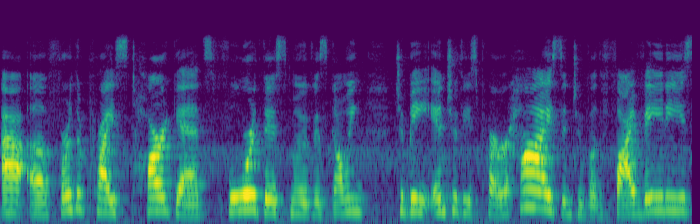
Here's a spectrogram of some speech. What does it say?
uh, uh, further price targets for this move is going to be into these prior highs, into the 580s,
